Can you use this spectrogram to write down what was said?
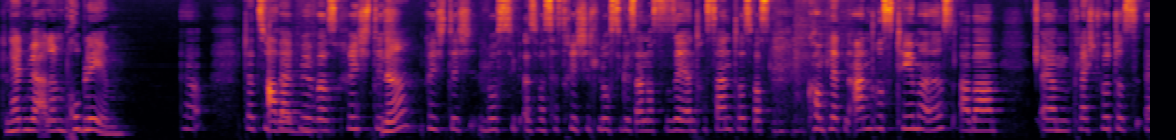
dann hätten wir alle ein Problem. Ja. Dazu Aber fällt mir was richtig, ne? richtig lustig, also was heißt richtig lustiges an, was sehr interessantes, was komplett ein anderes Thema ist, aber ähm, vielleicht wird das äh,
